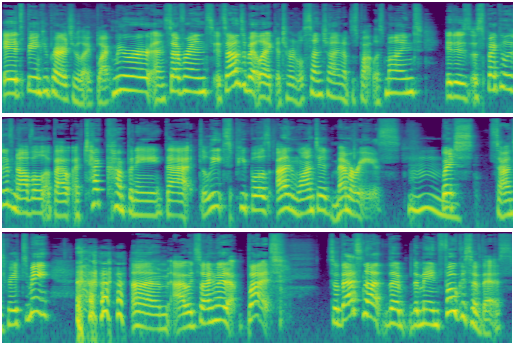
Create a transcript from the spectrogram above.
it's being compared to like Black Mirror and Severance. It sounds a bit like Eternal Sunshine of the Spotless Mind. It is a speculative novel about a tech company that deletes people's unwanted memories, Mm. which sounds great to me. um, I would sign right up. But so that's not the the main focus of this.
